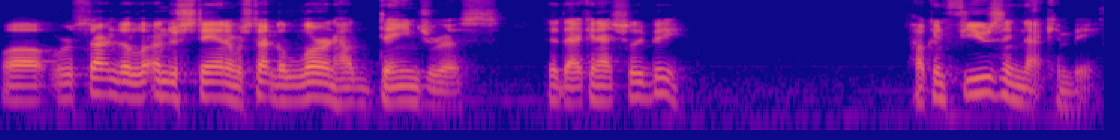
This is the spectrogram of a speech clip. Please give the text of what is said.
Well, we're starting to understand and we're starting to learn how dangerous that that can actually be. How confusing that can be.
